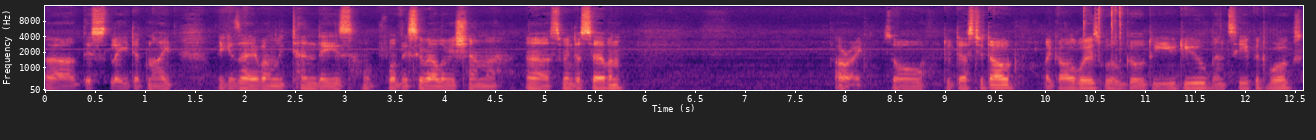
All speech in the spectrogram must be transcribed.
uh, this late at night because I have only 10 days for this evaluation uh, uh Windows 7 alright so to test it out like always we'll go to YouTube and see if it works.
